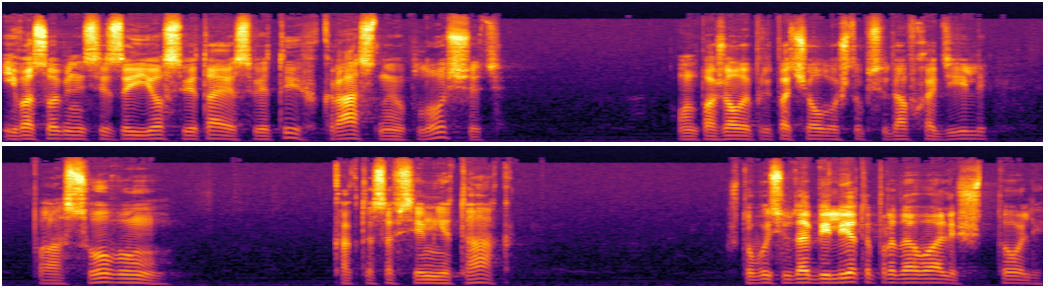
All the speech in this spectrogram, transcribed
и в особенности за ее святая святых, Красную площадь, он, пожалуй, предпочел бы, чтобы сюда входили по-особому, как-то совсем не так, чтобы сюда билеты продавали, что ли.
